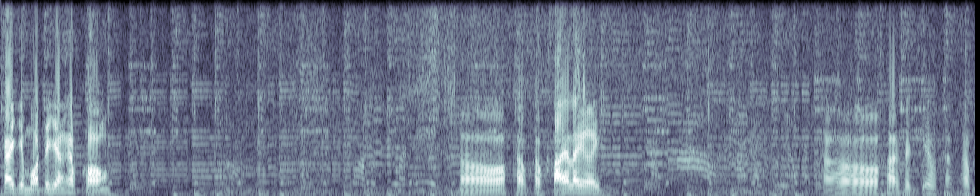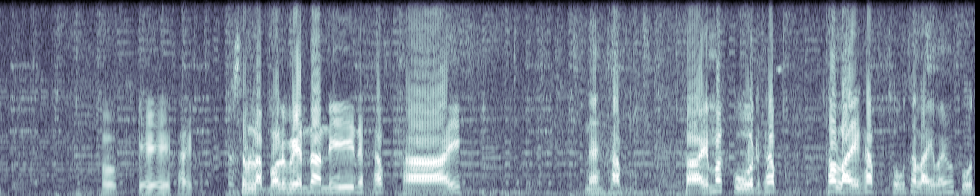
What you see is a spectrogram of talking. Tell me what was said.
ใกล้จะหมดหรือยังครับของอ๋อครับครับขายอะไรเอ่ยอ๋อข้าวไข่เจียวครับครับ โอเคใช่ครับสำหรับบริเวณด้านนี้นะครับ ขาย นะครับ ขายมะกรูดครับ เท่าไหร่ครับถุงเท่าไหร่ใบมะกรูด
